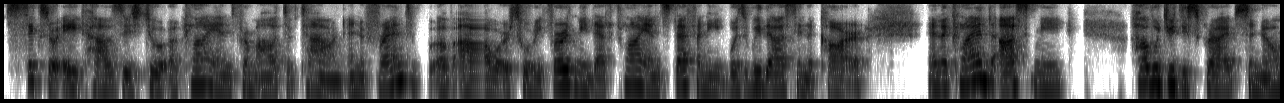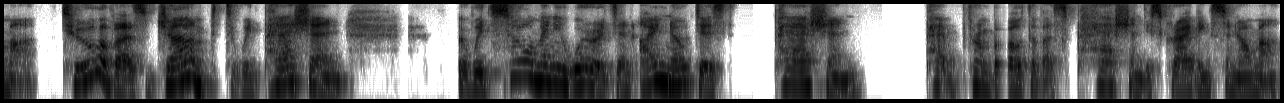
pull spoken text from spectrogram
six or eight houses to a client from out of town. And a friend of ours who referred me that client, Stephanie, was with us in the car. And the client asked me, How would you describe Sonoma? Two of us jumped with passion, with so many words. And I noticed passion from both of us, passion describing Sonoma.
